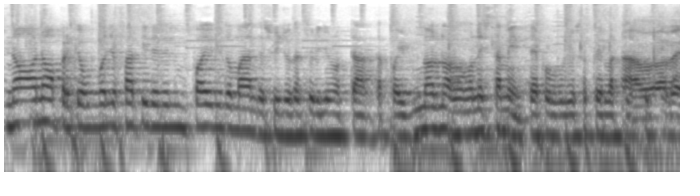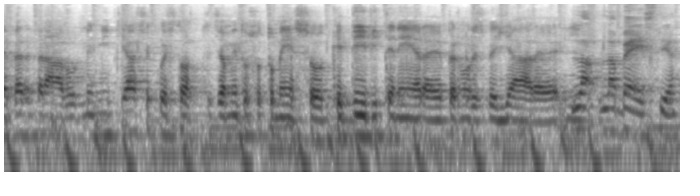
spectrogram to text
No, no, perché voglio farti delle- un paio di domande sui giocatori di 1,80. Poi, no, no, onestamente, eh, proprio voglio saperla tutta. ah, vabbè, beh, bravo, mi, mi piace questo atteggiamento sottomesso che devi tenere per non risvegliare il- La, la bestia.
